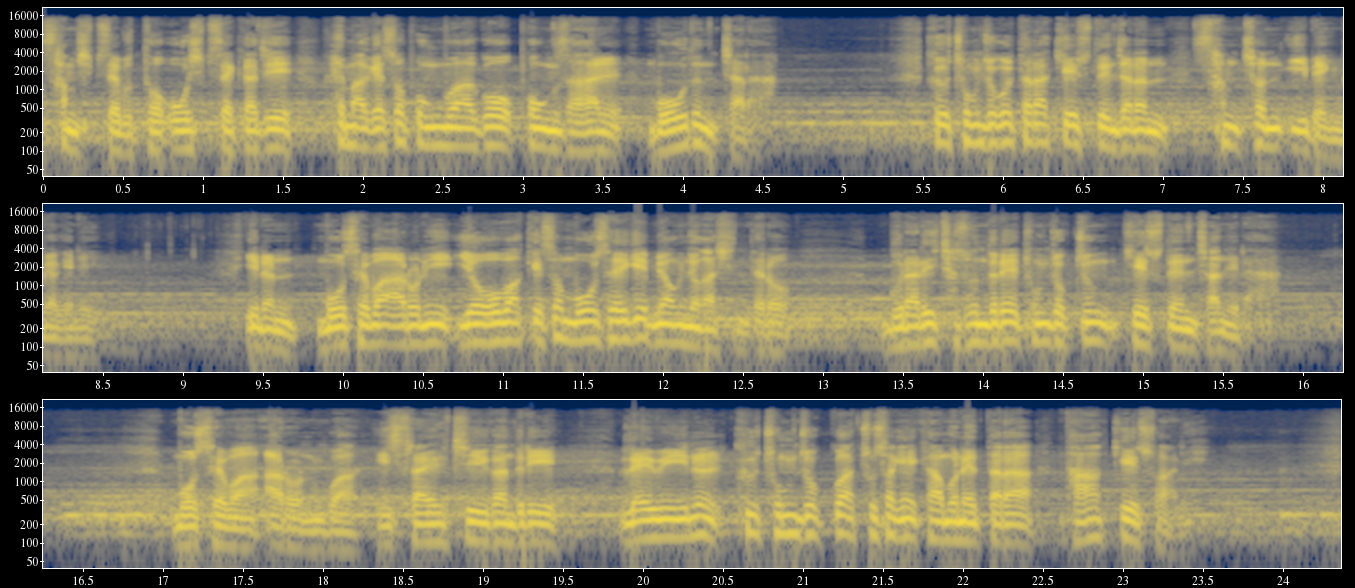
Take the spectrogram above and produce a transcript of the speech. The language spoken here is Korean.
30세부터 50세까지 회막에서 복무하고 봉사할 모든 자라. 그 종족을 따라 계수된 자는 3,200명이니 이는 모세와 아론이 여호와께서 모세에게 명령하신 대로 무라리 자손들의 종족 중 계수된 자니라. 모세와 아론과 이스라엘 지휘관들이 레위인을 그 종족과 조상의 가문에 따라 다 계수하니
